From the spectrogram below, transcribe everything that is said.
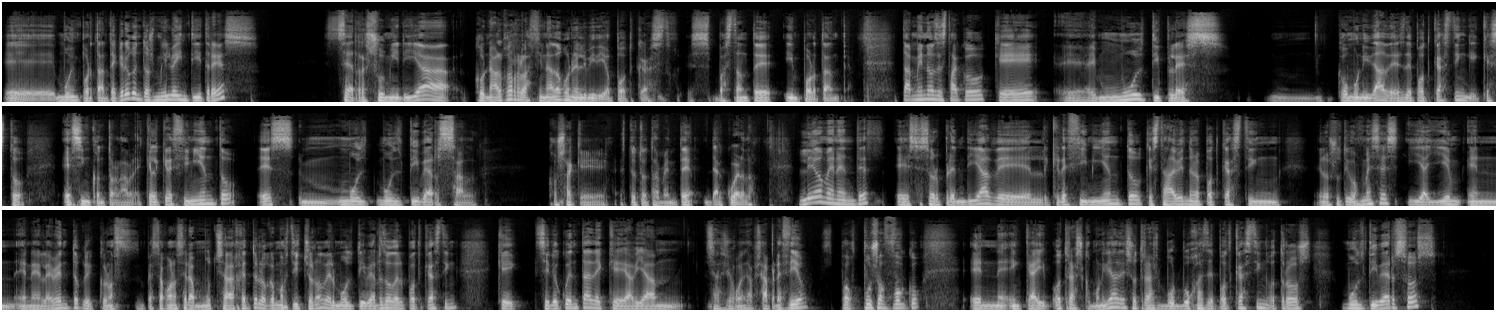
eh, muy importante. Creo que en 2023 se resumiría con algo relacionado con el video podcast. Es bastante importante. También nos destacó que eh, hay múltiples mm, comunidades de podcasting y que esto es incontrolable, que el crecimiento es mul- multiversal, cosa que estoy totalmente de acuerdo. Leo Menéndez eh, se sorprendía del crecimiento que estaba viendo en el podcasting en los últimos meses y allí en, en- el evento que empezó a conocer a mucha gente, lo que hemos dicho, ¿no? Del multiverso del podcasting, que se dio cuenta de que había, mm, se apreció, pu- puso foco en, en que hay otras comunidades, otras burbujas de podcasting, otros multiversos,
